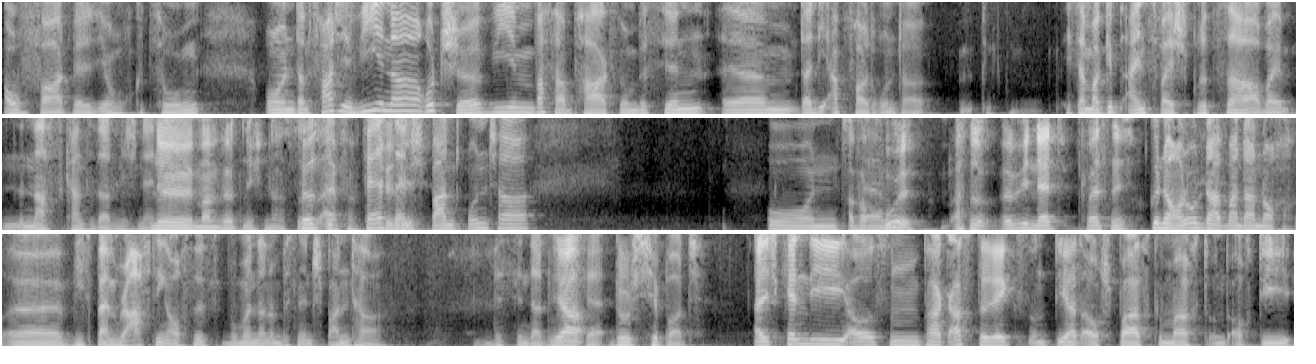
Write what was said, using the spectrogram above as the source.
Auffahrt, werdet ihr hochgezogen. Und dann fahrt ihr wie in einer Rutsche, wie im Wasserpark, so ein bisschen, ähm, da die Abfahrt runter. Ich sag mal, gibt ein, zwei Spritzer, aber nass kannst du das nicht nennen. Nö, man wird nicht nass. Das Fährst, ist einfach fährst chillig. entspannt runter. Und Aber ähm, cool. Also irgendwie nett. Ich weiß nicht. Genau, und unten hat man dann noch, äh, wie es beim Rafting auch so ist, wo man dann ein bisschen entspannter ein bisschen da Ja. durchschippert. Also ich kenne die aus dem Park Asterix und die hat auch Spaß gemacht und auch die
